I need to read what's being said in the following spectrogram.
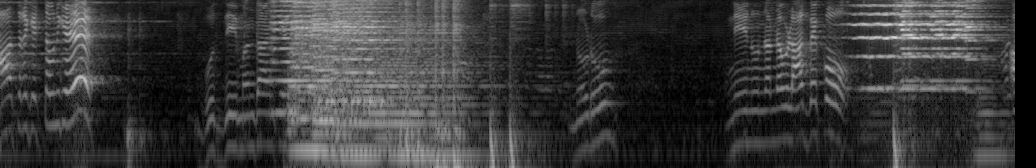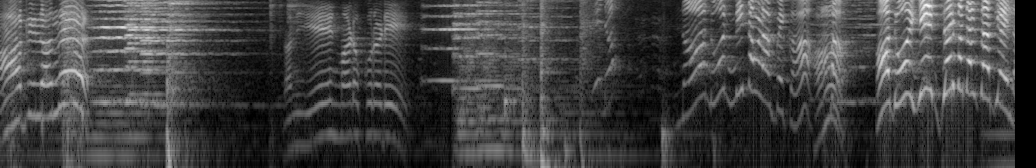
ಆತರ ಕೆಟ್ಟವನಿಗೆ ಬುದ್ಧಿ ಮಂದ ನೋಡು ನೀನು ನನ್ನವಳಾಗ್ಬೇಕು ಆಗಿಲ್ಲ ಅಂದ್ರೆ ನಾನು ಏನ್ ಮಾಡೋಕ್ಕೂ ರೆಡಿ ನಾನು ನಿನ್ನವಳಾಗ್ಬೇಕಾ? ಅದು ಈ ಜನ್ಮದಲ್ಲಿ ಸಾಧ್ಯ ಇಲ್ಲ.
